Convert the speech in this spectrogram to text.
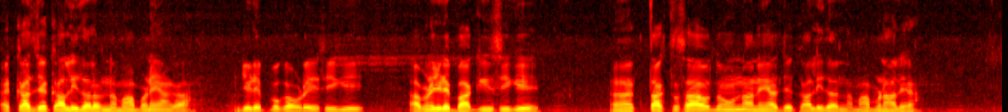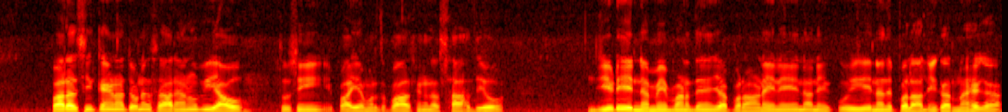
ਇੱਕ ਅੱਜ ਅਕਾਲੀ ਦਲ ਨਵਾਂ ਬਣਿਆਗਾ ਜਿਹੜੇ ਭਗੌੜੇ ਸੀਗੇ ਆਪਣੇ ਜਿਹੜੇ ਬਾਗੀ ਸੀਗੇ ਤਖਤ ਸਾਹਿਬ ਤੋਂ ਉਹਨਾਂ ਨੇ ਅੱਜ ਅਕਾਲੀ ਦਲ ਨਵਾਂ ਬਣਾ ਲਿਆ। ਪਰ ਅਸੀਂ ਕਹਿਣਾ ਚਾਹੁੰਦੇ ਸਾਰਿਆਂ ਨੂੰ ਵੀ ਆਓ, ਤੁਸੀਂ ਭਾਈ ਅਮਰਤਪਾਲ ਸਿੰਘ ਦਾ ਸਾਥ ਦਿਓ। ਜਿਹੜੇ ਨਵੇਂ ਬਣਦੇ ਨੇ ਜਾਂ ਪੁਰਾਣੇ ਨੇ, ਇਹਨਾਂ ਨੇ ਕੋਈ ਇਹਨਾਂ ਦੇ ਭਲਾ ਨਹੀਂ ਕਰਨਾ ਹੈਗਾ।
